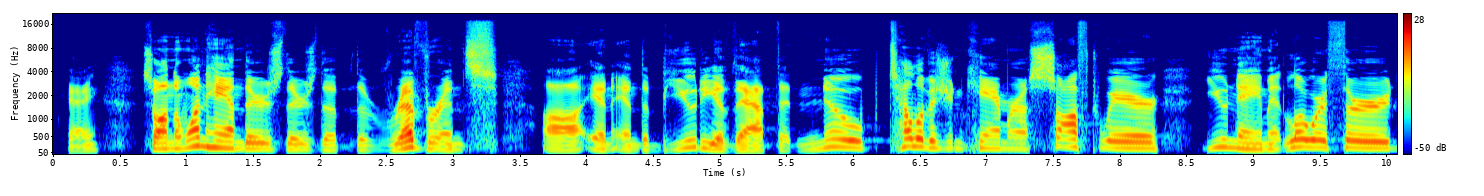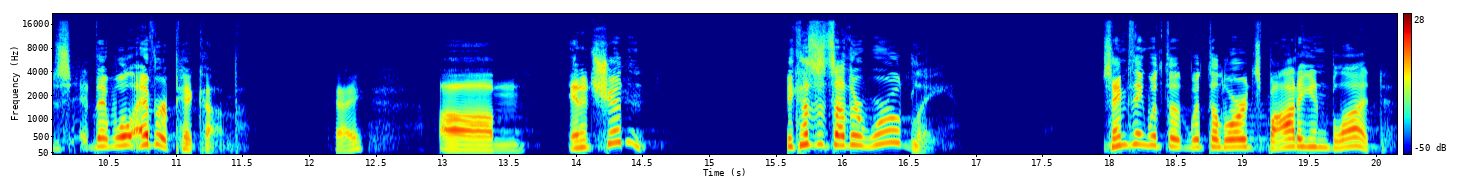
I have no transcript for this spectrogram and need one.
Okay? So on the one hand, there's there's the, the reverence uh, and, and the beauty of that, that no television camera, software, you name it, lower thirds, that will ever pick up. Okay? Um, and it shouldn't. Because it's otherworldly. Same thing with the with the Lord's body and blood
